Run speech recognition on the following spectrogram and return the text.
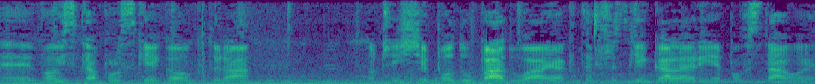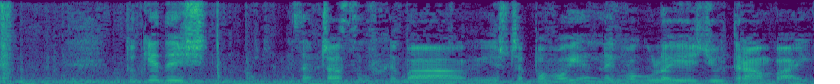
e, Wojska Polskiego, która oczywiście podupadła, jak te wszystkie galerie powstały. Tu kiedyś za czasów chyba jeszcze powojennych w ogóle jeździł tramwaj.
